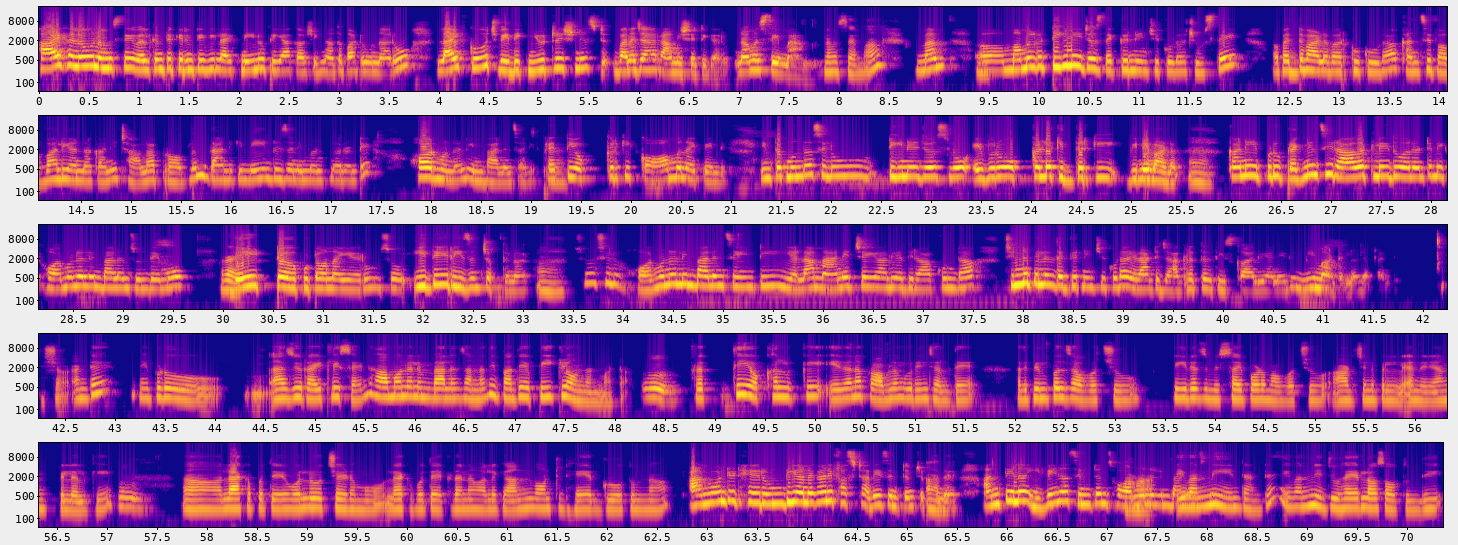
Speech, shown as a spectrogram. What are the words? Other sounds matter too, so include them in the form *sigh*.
Hi hello నమస్తే welcome to Kiran TV life నేను ప్రియా కౌశిక్ నాతో పాటు ఉన్నారు life coach Vedic nutritionist Vanaja Ramisetti గారు. నమస్తే మ్యామ్ నమస్తే అమ్మా. మ్యామ్ ఆ, మామూలుగా టీనేజర్స్ దగ్గర నుంచి కూడా చూస్తే పెద్దవాళ్ళ వరకు కూడా కన్సీవ్ అవ్వాలి అన్నా కానీ చాలా ప్రాబ్లం దానికి మెయిన్ రీజన్ ఏమంటున్నారంటే హార్మోనల్ ఇంబ్యాలెన్స్ అని. ప్రతి ఒక్కరికి కామన్ అయిపోయింది. ఇంతకు ముందు అసలు టీనేజర్స్లో ఎవరో ఒక్కళ్ళకి ఇద్దరికి వినేవాళ్ళం. ఉమ్, కానీ ఇప్పుడు ప్రెగ్నెన్సీ రావట్లేదు అని అంటే మీకు హార్మోనల్ ఇంబ్యాలెన్స్ ఉందేమో. వెయిట్ పుట్ ఆన్ అయ్యారు. సో ఇదే రీజన్ చెప్తున్నారు. సో అసలు హార్మోనల్ ఇంబ్యాలెన్స్ ఏంటి? ఎలా మేనేజ్ చేయాలి? అది రాకుండా చిన్న పిల్లల దగ్గర నుంచి కూడా ఎలాంటి జాగ్రత్తలు తీసుకోవాలి అనేది మీ మాటల్లో చెప్పండి. షూర్ అంటే ఇప్పుడు as you rightly said hormonal imbalance అన్నది ఈ మధ్య పీక్లో ఉందన్నమాట. ప్రతి ఒక్కరికి ఏదైనా ప్రాబ్లం గురించి వెళ్తే అది పింపుల్స్ అవ్వచ్చు పీరియడ్స్ మిస్ అయిపోవడం అవ్వచ్చు ఆడ చిన్న పిల్ల పిల్లలకి ఆ, లేకపోతే ఒళ్ళు వచ్చేయడము లేకపోతే ఎక్కడైనా వాళ్ళకి అన్వాంటెడ్ హెయిర్ గ్రోత్ ఉన్నా. అన్వాంటెడ్ హెయిర్ ఉంది అనగానే ఫస్ట్ అదే సిమ్టమ్ చెప్తున్నారు. అంతేనా? ఇవేనా సిమ్టమ్స్ హార్మోనల్ ఇవన్నీ ఏంటంటే ఇవన్నీ హెయిర్ లాస్ అవుతుంది.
